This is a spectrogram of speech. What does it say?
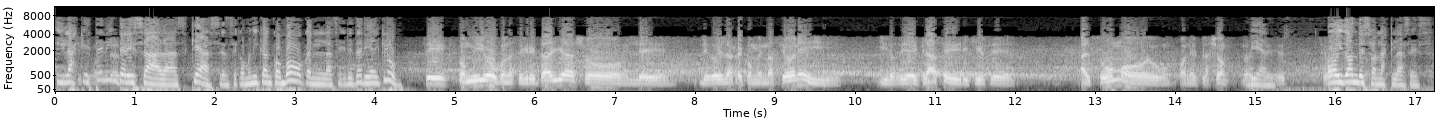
y las que estén interesadas, ¿qué hacen? ¿Se comunican con vos o con la secretaria del club? Sí, conmigo, con la secretaria, yo le, doy las recomendaciones y, los días de clase dirigirse al Zoom o, en el playón. Bien. ¿Hoy dónde son las clases?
